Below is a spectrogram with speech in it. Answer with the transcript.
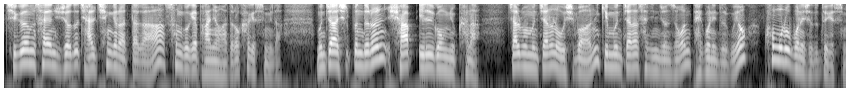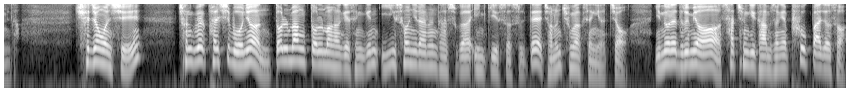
지금 사연 주셔도 잘 챙겨놨다가 선곡에 반영하도록 하겠습니다. 문자 하실 분들은 샵 1061, 짧은 문자는 50원, 긴 문자나 사진 전송은 100원이 들고요. 콩으로 보내셔도 되겠습니다. 최정원 씨, 1985년 똘망똘망하게 생긴 이선이라는 가수가 인기 있었을 때 저는 중학생이었죠. 이 노래 들으며 사춘기 감성에 푹 빠져서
